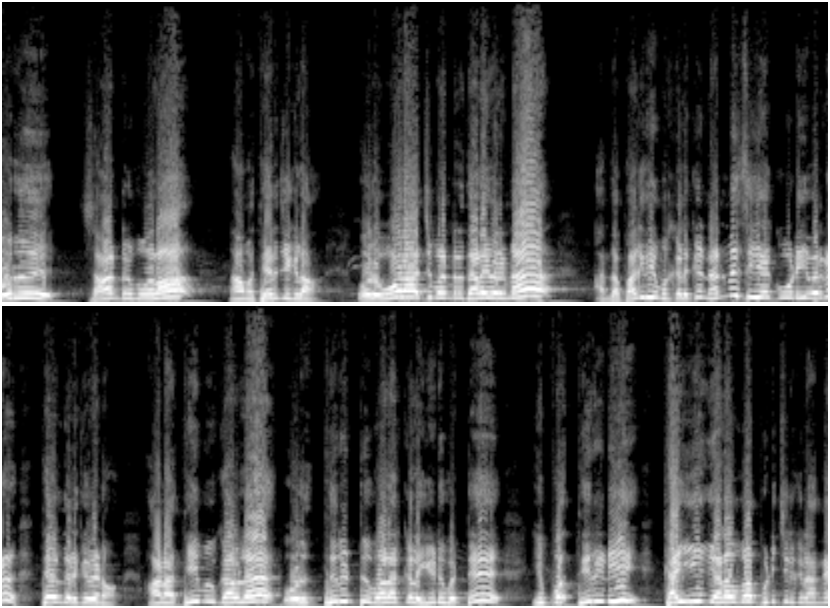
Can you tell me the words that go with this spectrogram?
ஒரு சான்று மூலம் நாம தெரிஞ்சுக்கலாம். ஒரு ஊராட்சி மன்ற தலைவர்னா அந்த பகுதி மக்களுக்கு நன்மை செய்யக்கூடியவர்கள் தேர்ந்தெடுக்க வேணும். ஆனா திமுகவில் ஒரு திருட்டு வழக்கில் ஈடுபட்டு இப்ப திருடி கையும் களவுமா பிடிச்சிருக்கிறாங்க.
